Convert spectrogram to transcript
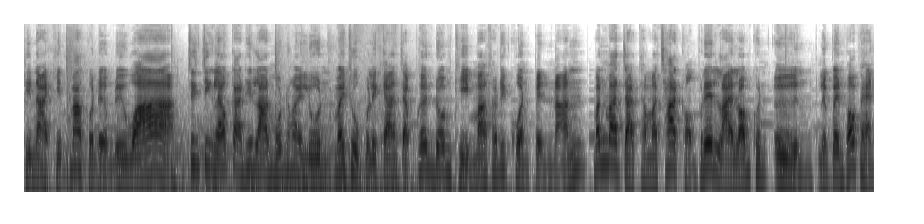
ที่น่าคิดมากกว่าเดิมด้วยว่า จริง ๆ แล้วการที่ลานมุนฮอยลุนไม่ถูกบริการจากเพื่อนร่วมทีมมากเท่าที่ควรเป็นนั้น มันมาจากธรรมชาติของผู้เล่นรายล้อมคนอื่น หรือเป็นเพราะแผน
